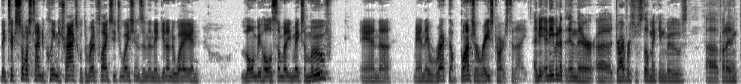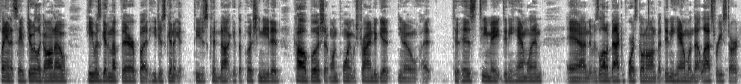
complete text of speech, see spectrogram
they took so much time to clean the tracks with the red flag situations, and then they get underway, and lo and behold, somebody makes a move, and uh, man, they wrecked a bunch of race cars tonight. And, and even at the end there, uh, drivers were still making moves. Uh, but I think playing it Joey Logano, he was getting up there, but he just gonna get, he just could not get the push he needed. Kyle Busch at one point was trying to get, you know, at, to his teammate Denny Hamlin, and it was a lot of back and forth going on. But Denny Hamlin, that last restart,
